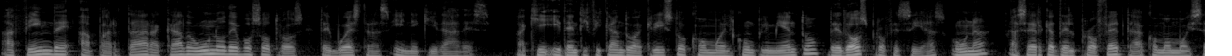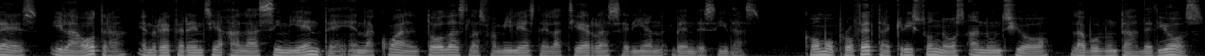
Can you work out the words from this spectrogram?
a fin de apartar a cada uno de vosotros de vuestras iniquidades aquí identificando a Cristo como el cumplimiento de dos profecías, una acerca del profeta como Moisés y la otra en referencia a la simiente en la cual todas las familias de la tierra serían bendecidas. Como profeta Cristo nos anunció la voluntad de Dios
